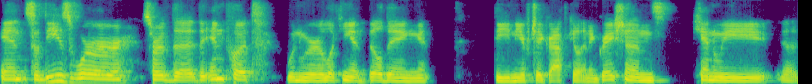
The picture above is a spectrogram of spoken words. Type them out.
And so these were sort of the, the input when we were looking at building the Neo4j GraphQL integrations. Can we uh,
